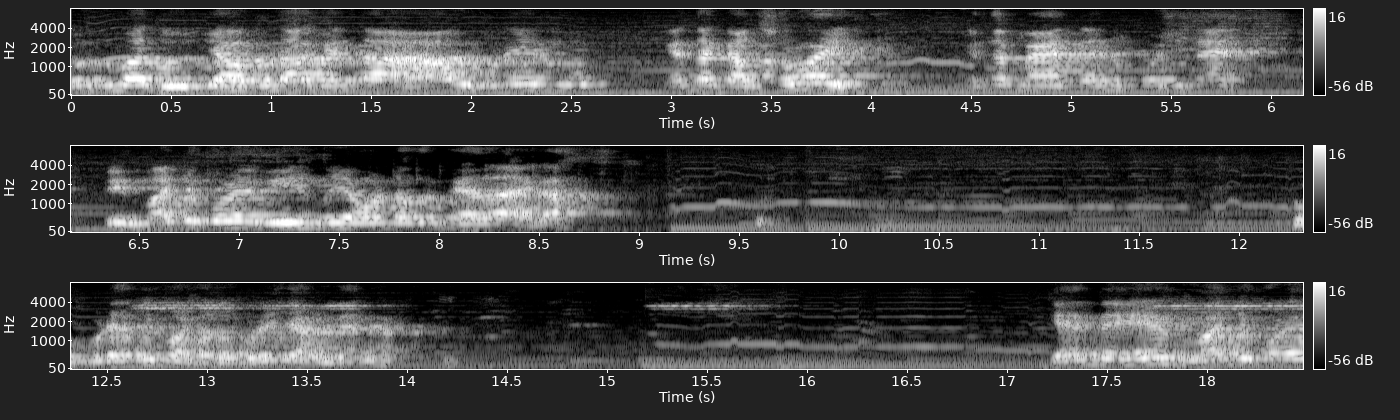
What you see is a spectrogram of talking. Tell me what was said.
ਉਸ ਤੋਂ ਬਾਅਦ ਦੂਜਾ ਬੁੜਾ ਕਹਿੰਦਾ ਉਹ ਬੁੜੇ ਨੂੰ ਕਹਿੰਦਾ, ਗੱਲ ਸੁਣ ਓਏ। ਕਹਿੰਦਾ, ਮੈਂ ਤੈਨੂੰ ਪੁੱਛਦਾ ਵੀ ਮੱਝ ਕੋਲੇ ਵੀਰ ਵਜਾਉਣ ਦਾ ਕੋਈ ਫਾਇਦਾ ਹੈਗਾ? ਉਹ ਬੁੜਿਆਂ ਦੀ ਭਾਸ਼ਾ ਤਾਂ ਬੁੜੇ ਜਾਣਦੇ ਨੇ। ਕਹਿੰਦੇ ਮੱਝ ਕੋਲੇ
